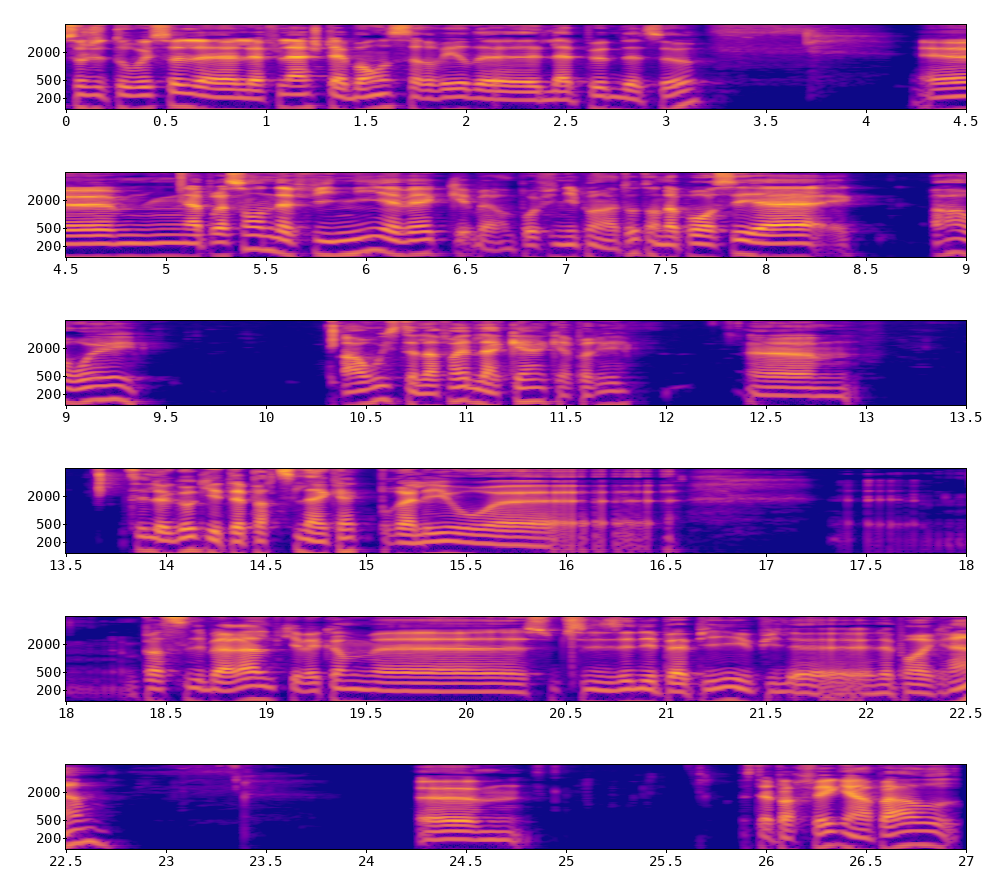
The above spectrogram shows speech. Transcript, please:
ça j'ai trouvé ça le, flash était bon servir de, la pub de ça. Euh, après ça, on a fini avec. Ben, on n'a pas fini pendant tout. On a passé à. Ah ouais. Ah oui, c'était l'affaire de la CAQ après. Euh, tu sais, le gars qui était parti de la CAQ pour aller au euh, euh, Parti libéral, qui avait comme euh, subtilisé des papiers et puis le, le programme. Euh, c'était parfait qu'il en parle.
